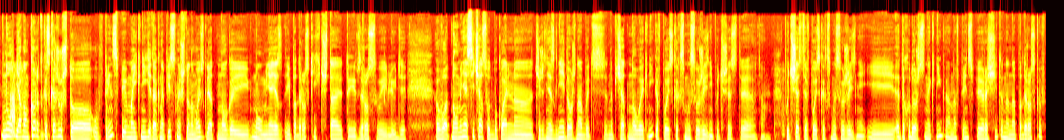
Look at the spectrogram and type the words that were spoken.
Ну, а... я вам коротко скажу, что, в принципе, мои книги так написаны, что, на мой взгляд, много и... Ну, у меня и подростки их читают, и взрослые люди. Вот. Но у меня сейчас вот буквально через несколько дней должна быть напечатана новая книга «В поисках смысла жизни. Путешествие, там, путешествие в поисках смысла жизни». И эта художественная книга, она, в принципе, рассчитана на подростков.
